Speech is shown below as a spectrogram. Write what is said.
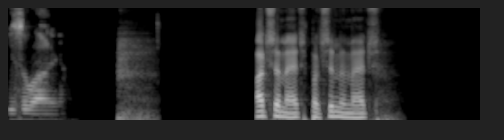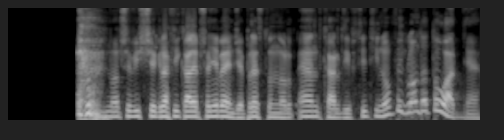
Wizualnie. Patrzę mecz, patrzymy mecz. No oczywiście grafika lepsza nie będzie. Preston North End, Cardiff City, no wygląda to ładnie.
